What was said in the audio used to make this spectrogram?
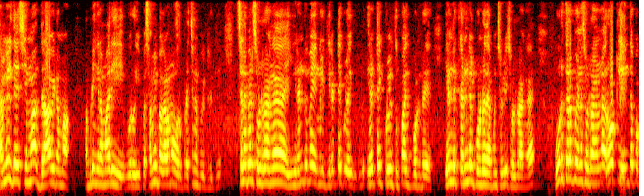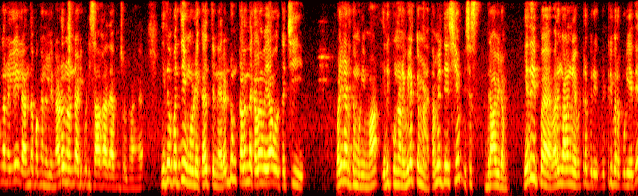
தமிழ் தேசியமா திராவிடமா? அப்படிங்கிற மாதிரி ஒரு இப்போ சமீப காலமாக ஒரு பிரச்சனை போயிட்டு இருக்கு சில பேர் சொல்றாங்க இரண்டுமே எங்களுக்கு இரட்டை குழல் இரட்டை குழல் துப்பாக்கி போன்று இரண்டு கண்கள் போன்றது அப்படின்னு சொல்லி சொல்றாங்க. ஒரு தரப்பு என்ன சொல்றாங்கன்னா ரோட்ல இந்த பக்கம் நிலை இல்லை அந்த பக்கம் நிலை நடுவில் வந்து அடிப்படி சாகாத அப்படின்னு சொல்றாங்க. இதை பத்தி உங்களுடைய கருத்து என்ன? ரெண்டும் கலந்த கலவையா ஒரு கட்சி வழிநடத்த முடியுமா? இதுக்கு உண்டான விளக்கம் என்ன? தமிழ் தேசியம் விசஸ் திராவிடம். எது இப்ப வருங்காலங்களில் வெற்றி வெற்றி பெறக்கூடியது?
